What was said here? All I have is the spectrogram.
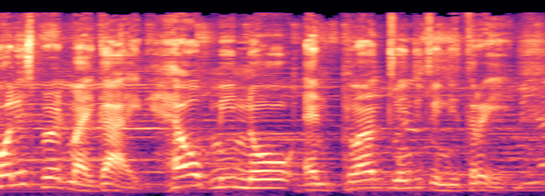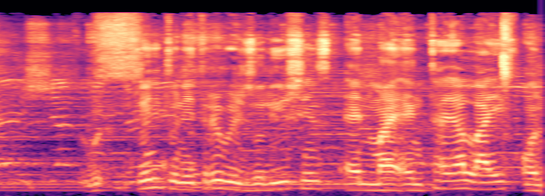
Holy spirit my guide help me know and plan 2023 2023 resolutions and my entire life on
